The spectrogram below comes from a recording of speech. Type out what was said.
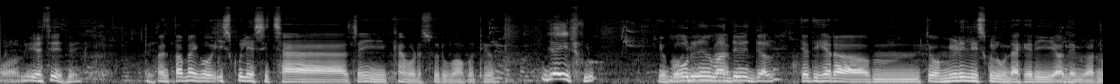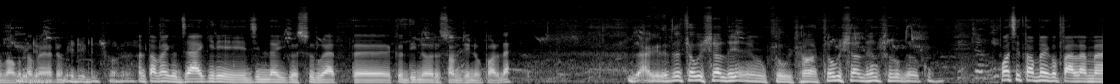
अनि यस्तै थिए अनि तपाईँको स्कुले शिक्षा चाहिँ कहाँबाट सुरु भएको थियो? यही स्कुल। यो गौरीगञ्ज माध्यमिक विद्यालय। त्यतिखेर त्यो मिडल स्कुल हुँदाखेरि अध्ययन गर्नुभएको तपाईँहरू? Middle school. अनि तपाईँको जागिरे जिन्दगीको सुरुवातको दिनहरू सम्झिनु पर्दा? जागिर त चौबिस सालदेखि चौबिस चौबिस सालदेखि सुरु गरेको। पछि तपाईँको पालामा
